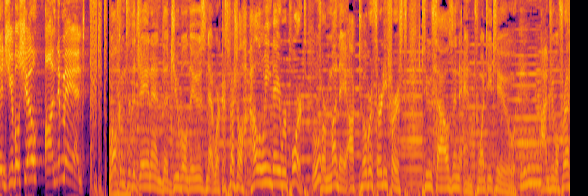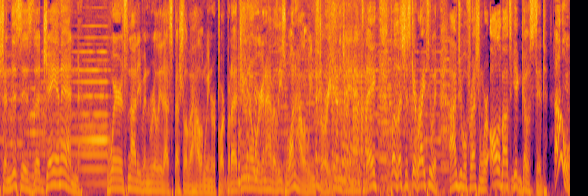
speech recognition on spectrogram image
The Jubal Show on demand. Welcome to the JNN, the Jubal News Network, a special Halloween Day report for Monday, October 31st, 2022. I'm Jubal Fresh, and this is the JNN, where it's not even really that special of a Halloween report, but I do know we're going to have at least one Halloween story in the JNN today. But let's just get right to it. I'm Jubal Fresh, and we're all about to get ghosted. Oh.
